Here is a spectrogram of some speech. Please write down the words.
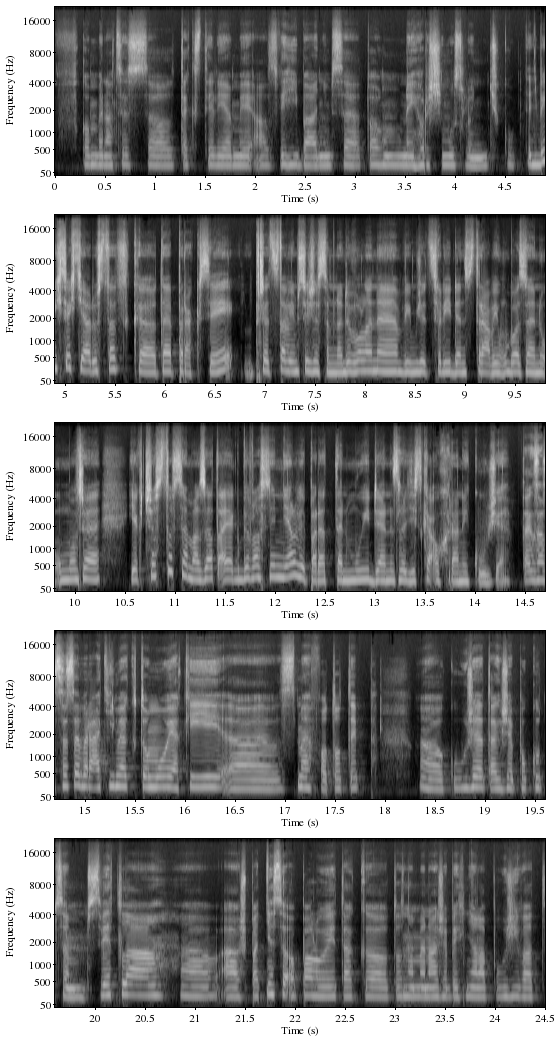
v kombinaci s textiliemi a s vyhýbáním se tomu nejhoršímu sluníčku. Teď bych se chtěla dostat k té praxi. Představím si, že jsem na dovolené, vím, že celý den strávím u bazénu u moře. Jak často se mazat a jak by vlastně měl vypadat ten můj den z hlediska ochrany kůže? Tak zase se vrátíme k tomu, jaký eh, jsme fototyp eh, kůže, takže pokud jsem světlá eh, a špatně se opaluji, tak to znamená, že bych měla používat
